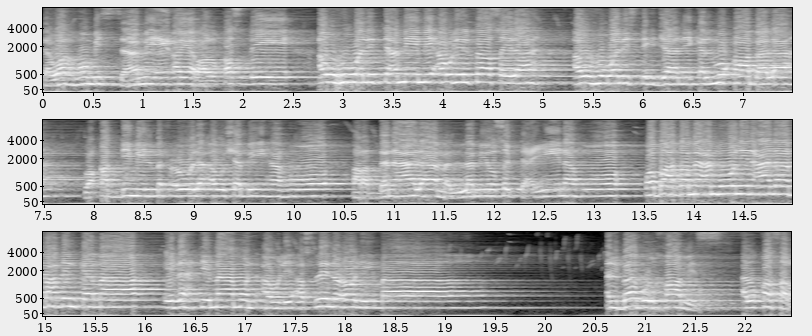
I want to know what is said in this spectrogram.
توهم السامع غير القصد أو هو للتعميم أو للفاصلة أو هو لاستهجان كالمقابلة. وقدم المفعول أو شبيهه ردا على من لم يصب تعيينه. وبعض معمول على بعض كما إذا اهتمام أو لأصل علما. الباب الخامس القصر.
